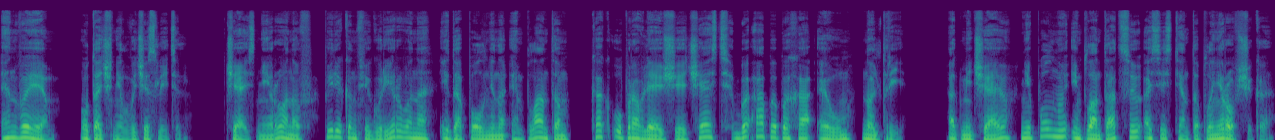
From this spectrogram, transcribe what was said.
«НВМ», — уточнил вычислитель. Часть нейронов переконфигурирована и дополнена имплантом как управляющая часть БАППХ ЭУМ-03. Отмечаю неполную имплантацию ассистента-планировщика.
